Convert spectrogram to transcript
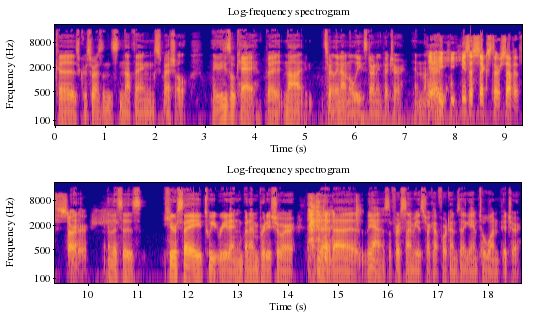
because Chris Rusin's nothing special. He's okay, but not certainly not an elite starting pitcher. And Yeah, he, he, he's a sixth or seventh starter. and this is hearsay tweet reading, but I'm pretty sure that, uh, yeah, it was the first time he had struck out four times in a game to one pitcher.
